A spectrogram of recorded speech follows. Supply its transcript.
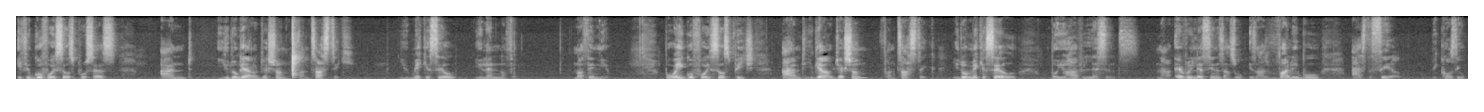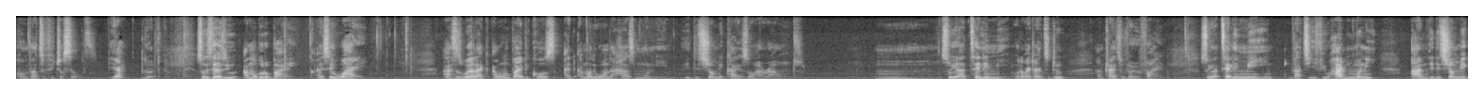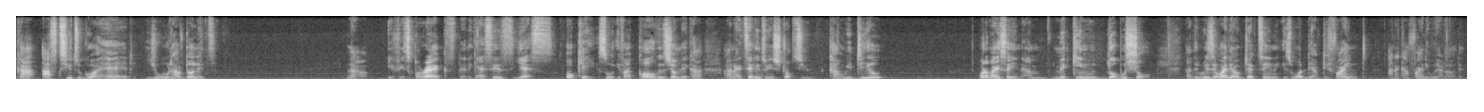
if you go for a sales process and you don't get an objection, fantastic. You make a sale, you learn nothing, nothing new. But when you go for a sales pitch and you get an objection, fantastic. You don't make a sale, but you have lessons. Now, every lesson is as, is as valuable as the sale because they will convert to future sales. Yeah? Good. So it says you, I'm not going to buy. I say, why? I says, well, like, I won't buy because I, I'm not the one that has money. The decision maker is not around. Hmm. So you are telling me, what am I trying to do? I'm trying to verify. So you're telling me that if you had money and the decision maker asks you to go ahead, you would have done it. Now, if it's correct, then the guy says yes. Okay, so if I call the decision maker and I tell him to instruct you, can we deal? What am I saying? I'm making double sure that the reason why they're objecting is what they have defined and I can find a way around it.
